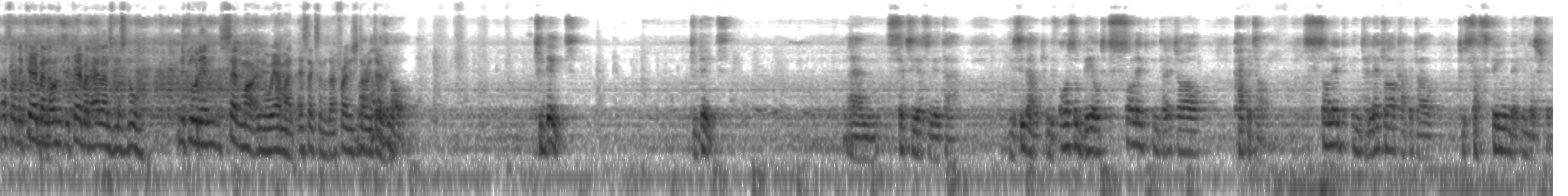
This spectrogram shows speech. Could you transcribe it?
That's what the Caribbean, the Caribbean islands must do including St. Martin, where I'm at, SXM is a French territory. To date, to date, and six years later, you see that we've also built solid intellectual capital, solid intellectual capital to sustain the industry.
